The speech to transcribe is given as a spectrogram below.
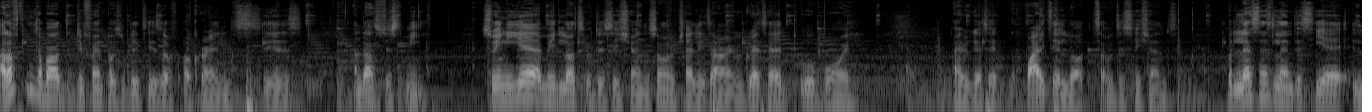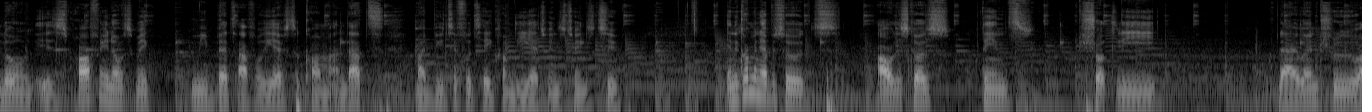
I love think about the different possibilities of occurrences, and that's just me. So in a year, I made lots of decisions, some of which I later on regretted. Oh boy, I regretted quite a lot of decisions. But lessons learned this year alone is powerful enough to make me better for years to come, and that's my beautiful take from the year 2022. In the coming episodes, I'll discuss things shortly that I went through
